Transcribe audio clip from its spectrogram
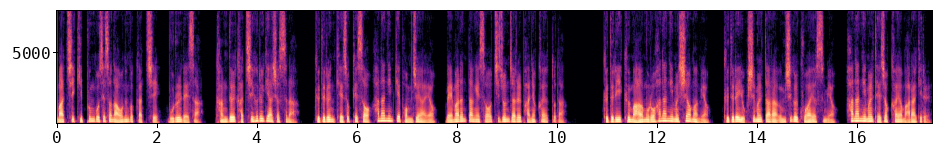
마치 깊은 곳에서 나오는 것 같이 물을 내사 강들 같이 흐르게 하셨으나 그들은 계속해서 하나님께 범죄하여 메마른 땅에서 지존자를 반역하였도다. 그들이 그 마음으로 하나님을 시험하며 그들의 욕심을 따라 음식을 구하였으며 하나님을 대적하여 말하기를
